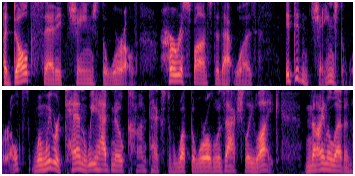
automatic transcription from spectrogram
adults said it changed the world. Her response to that was, it didn't change the world. When we were 10, we had no context of what the world was actually like. 9 11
